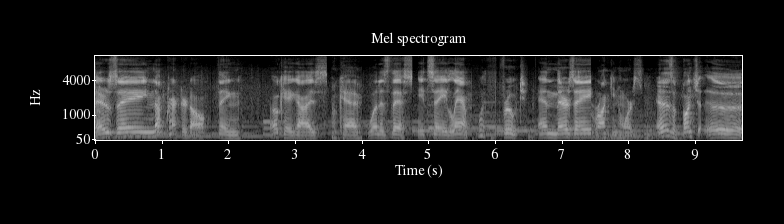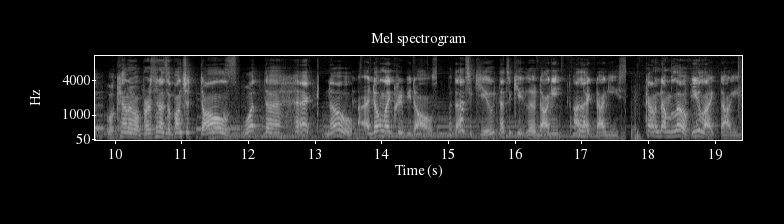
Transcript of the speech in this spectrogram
there's a nutcracker doll thing. Okay, guys. Okay, what is this? It's a lamp with fruit. And there's a rocking horse. And there's a bunch of... Uh, what kind of a person has a bunch of dolls? What the heck? No, I don't like creepy dolls. But that's a cute. That's a cute little doggy. I like doggies. Comment down below if you like doggies.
